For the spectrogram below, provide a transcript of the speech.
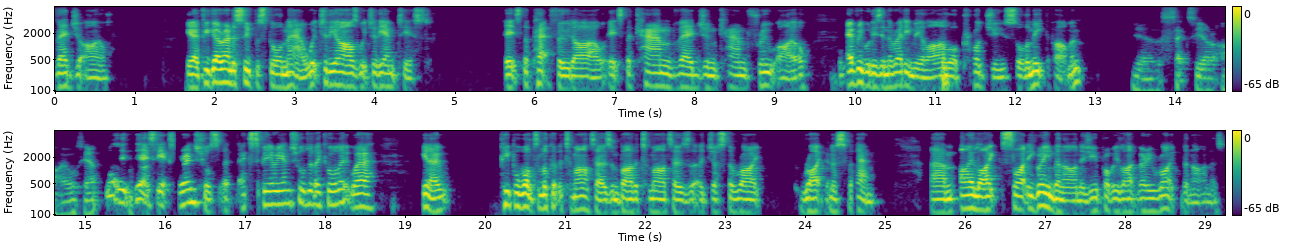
veg aisle? You know, if you go around a superstore now, which are the aisles which are the emptiest? It's the pet food aisle. It's the canned veg and canned fruit aisle. Everybody's in the ready meal aisle or produce or the meat department. Yeah, the sexier aisles. Yeah. Well, it, yeah, it's the experiential. Experiential, do they call it? Where, you know, people want to look at the tomatoes and buy the tomatoes that are just the right ripeness for them. Um, I like slightly green bananas. You probably like very ripe bananas.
